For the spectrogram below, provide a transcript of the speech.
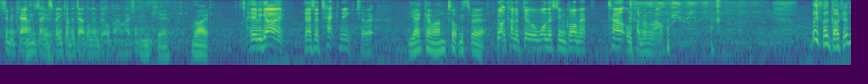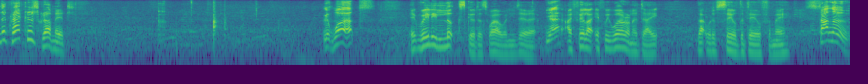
Should be careful Thank saying you. speak of the devil in Bilbao, actually. Thank you. Right. Here we go. There's a technique to it. Yeah, go on. Talk me through it. You've got to kind of do a Wallace and Gromit turtle kind of mouth. We've forgotten the crackers, Gromit. It works. It really looks good as well when you do it. Yeah? I feel like if we were on a date, that would have sealed the deal for me. Salud.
